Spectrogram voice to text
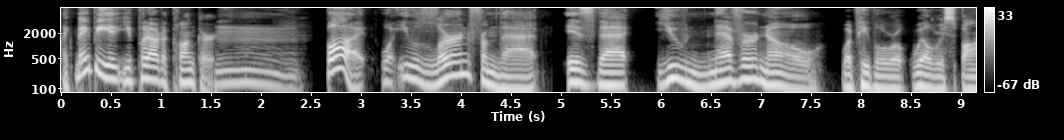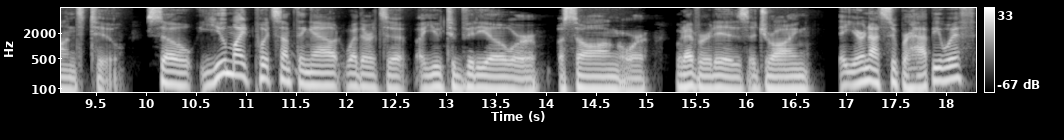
Like maybe you put out a clunker. Mm. But what you learn from that is that you never know what people will respond to. So you might put something out, whether it's a, a YouTube video or a song or whatever it is, a drawing that you're not super happy with.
